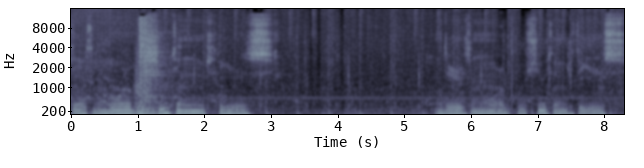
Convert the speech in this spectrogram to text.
There's some horrible shooting steers. There's some horrible shooting steers.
